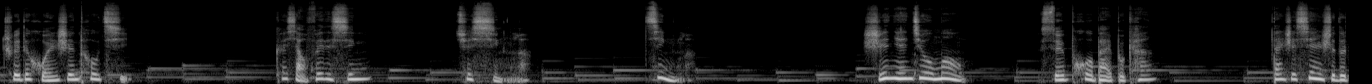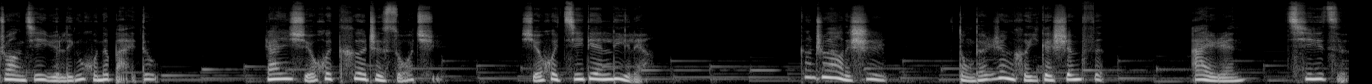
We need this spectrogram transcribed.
吹得浑身透气。可小飞的心，却醒了，静了。十年旧梦，虽破败不堪，但是现实的撞击与灵魂的摆渡，让人学会克制索取，学会积淀力量。更重要的是，懂得任何一个身份，爱人、妻子、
